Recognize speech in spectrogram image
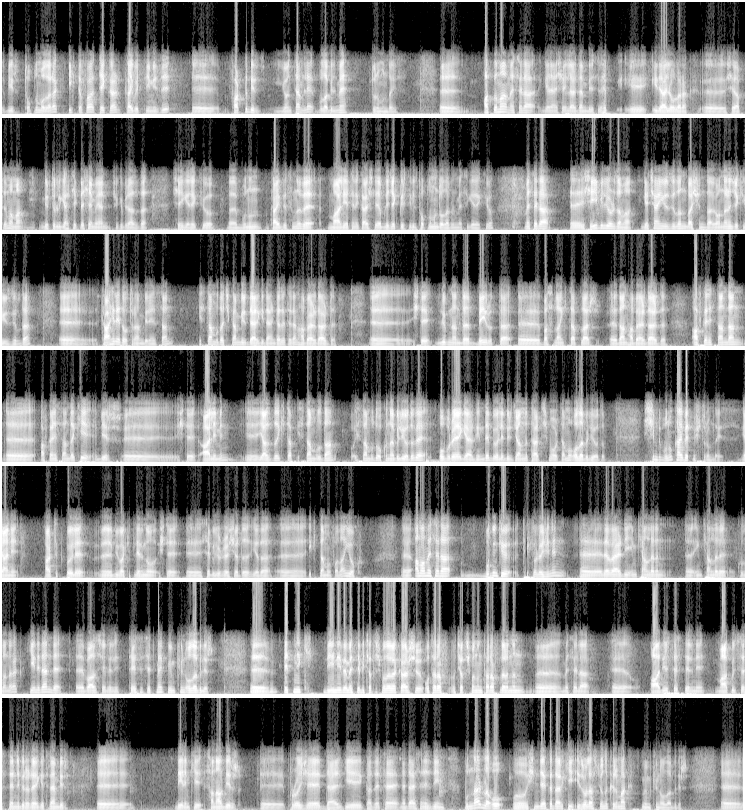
bir toplum olarak ilk defa tekrar kaybettiğimizi e, farklı bir yöntemle bulabilme durumundayız. E, aklıma mesela gelen şeylerden birisi hep e, ideal olarak e, şey yaptığım ama bir türlü gerçekleşemeyen çünkü biraz da şey gerekiyor e, bunun kaygısını ve maliyetini karşılayabilecek bir sivil toplumun da olabilmesi gerekiyor. Mesela e, şeyi biliyoruz ama geçen yüzyılın başında ve ondan önceki yüzyılda e, Kahire'de oturan bir insan İstanbul'da çıkan bir dergiden, gazeteden haberdardı. E, işte Lübnan'da, Beyrut'ta e, basılan kitaplardan haberdardı. Afganistan'dan e, Afganistan'daki bir e, işte alimin e, yazdığı kitap İstanbul'dan İstanbul'da okunabiliyordu ve o buraya geldiğinde böyle bir canlı tartışma ortamı olabiliyordu. Şimdi bunu kaybetmiş durumdayız. Yani artık böyle e, bir vakitlerin o işte e, Sebilür Reşad'ı ya da e, İktam'ı falan yok. E, ama mesela bugünkü teknolojinin e, de verdiği imkanların e, imkanları kullanarak yeniden de e, bazı şeyleri tesis etmek mümkün olabilir. E, etnik dini ve mezhebi çatışmalara karşı o taraf o çatışmanın taraflarının e, mesela e, adil seslerini, makul seslerini bir araya getiren bir e, diyelim ki sanal bir e, proje, dergi, gazete ne derseniz deyin. Bunlarla o, o şimdiye kadarki izolasyonu kırmak mümkün olabilir. E,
